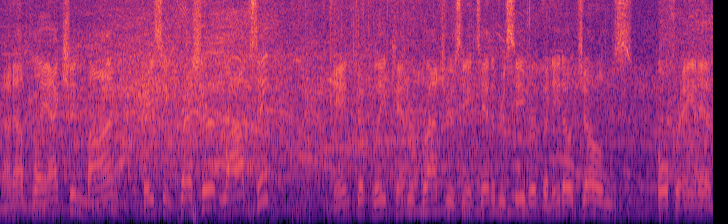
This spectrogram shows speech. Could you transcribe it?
Now now play action. Mond facing pressure, lobs it. Incomplete. Kendrick Rogers, the intended receiver. Benito Jones, goal for A&M.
